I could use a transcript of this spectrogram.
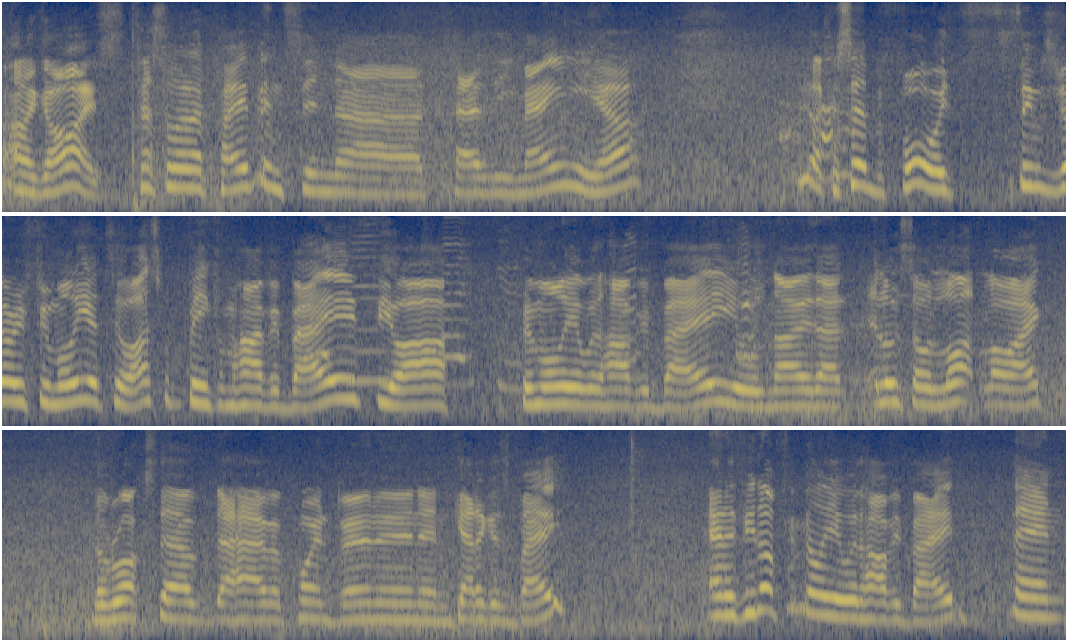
Hello guys, Tessellated Pavements in uh, Tasmania. Like I said before, it seems very familiar to us being from Hervey Bay. If you are familiar with Hervey Bay, you'll know that it looks a lot like the rocks that they have at Point Vernon and Gatakers Bay. And if you're not familiar with Hervey Bay, then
